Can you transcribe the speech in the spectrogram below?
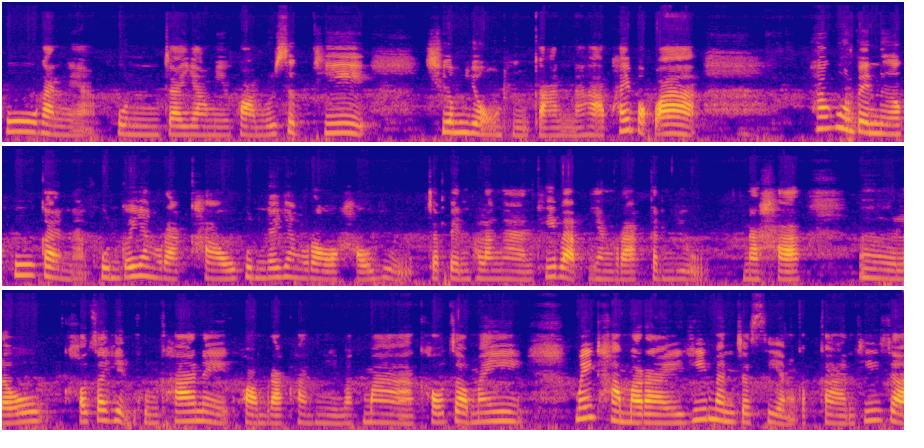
คู่กันเนี่ย คุณจะยังมีความรู้สึกที่เชื่อมโยงถึงกันนะคะไพ่บอกว่า ถ้าคุณเป็นเนื้อคู่กันนะคุณก็ยังรักเขา คุณก็ยังรอเขาอยู่ จะเป็นพลังงานที่แบบยังรักกันอยู่ นะคะเออแล้วเขาจะเห็นคุณค่าในความรักครั้งนี้มาก ๆ เขาจะไม่ไม่ทำอะไรที่มันจะเสี่ยงกับการที่จะ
